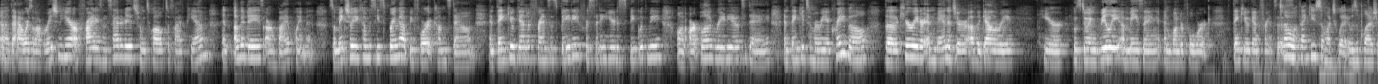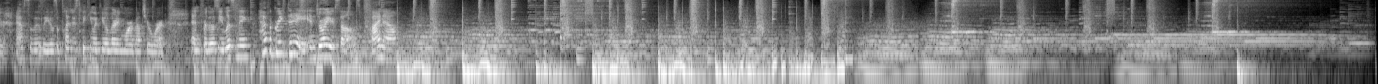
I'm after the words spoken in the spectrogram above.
Uh, the hours of operation here are Fridays and Saturdays from 12 to 5 p.m., and other days are by appointment. So make sure you come to see Spring Up before it comes down. And thank you again to Frances Beatty for sitting here to speak with me on Art Blog Radio today. And thank you to Maria Craybill, the curator and manager of the gallery here, who's doing really amazing and wonderful work. Thank you again, Francis. Oh, thank you so much, Whit. It was a pleasure. Absolutely. It was a pleasure speaking with you and learning more about your work. And for those of you listening, have a great day. Enjoy yourselves. Bye now.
